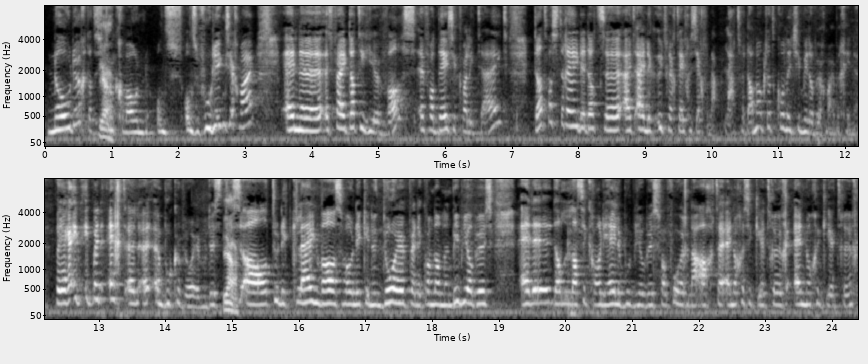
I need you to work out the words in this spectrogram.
nodig. Dat is Ja. natuurlijk gewoon ons, onze voeding, zeg maar. En eh, het feit dat hij hier was en van deze kwaliteit, dat was de reden dat eh, uiteindelijk Utrecht heeft gezegd van nou, laten we dan ook dat college Middelburg maar beginnen. Maar ja, ik, ik ben echt een, een. Dus, Ja. dus al toen ik klein was, woonde ik in een dorp en er kwam dan een bibliobus. En eh, dan las ik gewoon die hele bibliobus van voor naar achter en nog eens een keer terug en nog een keer terug.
